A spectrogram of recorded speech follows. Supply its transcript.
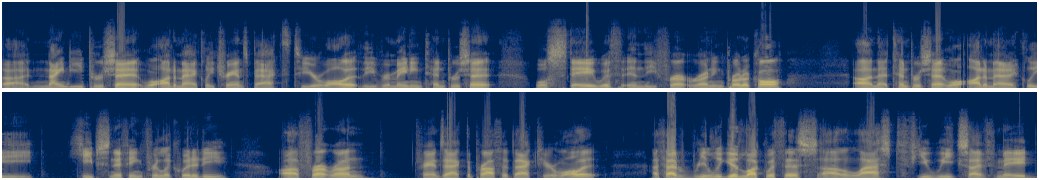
90% uh, will automatically transact to your wallet. The remaining 10% will stay within the front running protocol. Uh, and that 10% will automatically keep sniffing for liquidity, uh, front run, transact the profit back to your wallet. I've had really good luck with this. Uh, the last few weeks, I've made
